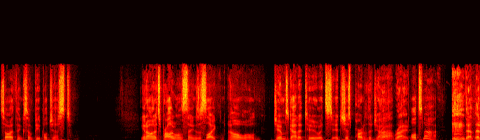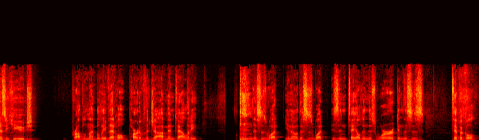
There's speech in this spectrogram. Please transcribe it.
So I think some people just, you know, it's probably one of those things. It's like, oh, well, Jim's got it too. It's, it's just part of the job. Right. right. Well, it's not. that, that is a huge problem. I believe that whole part of the job mentality. this is what, you know, this is what is entailed in this work. And this is typical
